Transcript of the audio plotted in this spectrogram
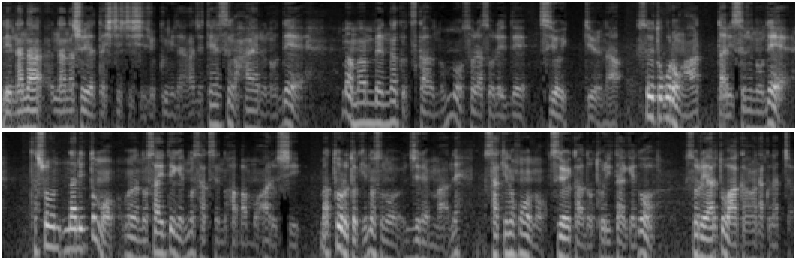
で、7、7種類だったら7、7、10みたいな感じで点数が入るので、まあまんべんなく使うのもそれはそれで強いっていうようなそういうところがあったりするので多少なりともあの最低限の作戦の幅もあるしまあ取る時のそのジレンマね先の方の強いカードを取りたいけどそれやるとワーカーがなくなっちゃう。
